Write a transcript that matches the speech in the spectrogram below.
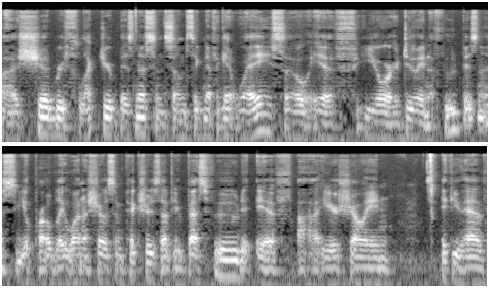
uh, should reflect your business in some significant way. So if you're doing a food business, you'll probably want to show some pictures of your best food. If uh, you're showing, if you have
